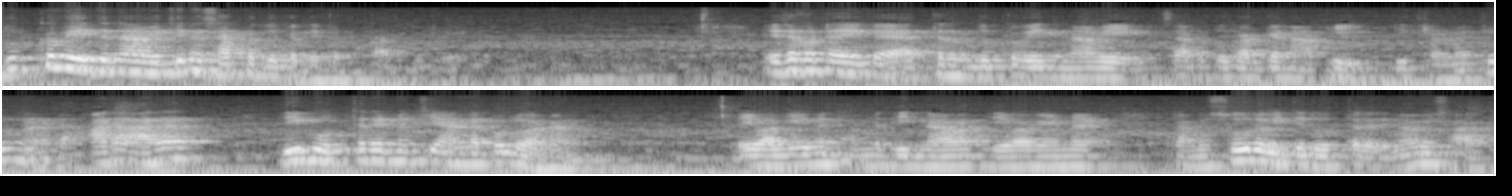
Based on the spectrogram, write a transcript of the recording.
දුක් වේදනාවේ තියෙන සැප දුක දෙක මොකක්ද එතකොට ඒක ඇත්තටම දුක් වේදනාවේ සැප දුක ගැන අපි හිතන්න තුනට අර අර දීප උත්තරෙම කියන්න පුළුවන් ඒ වගේම ධම්ම දින්නාවත් ඒ වගේම සම්සූර විදිහට උත්තර දෙනවා විසාක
